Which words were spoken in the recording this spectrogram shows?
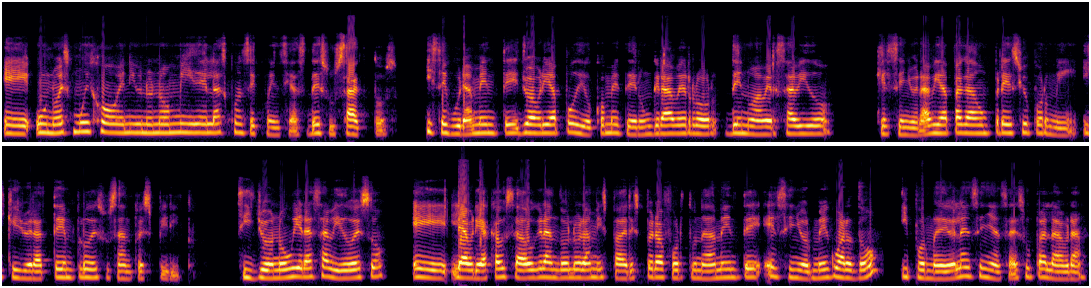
Eh, uno es muy joven y uno no mide las consecuencias de sus actos y seguramente yo habría podido cometer un grave error de no haber sabido que el Señor había pagado un precio por mí y que yo era templo de su Santo Espíritu. Si yo no hubiera sabido eso, eh, le habría causado gran dolor a mis padres, pero afortunadamente el Señor me guardó y por medio de la enseñanza de su palabra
